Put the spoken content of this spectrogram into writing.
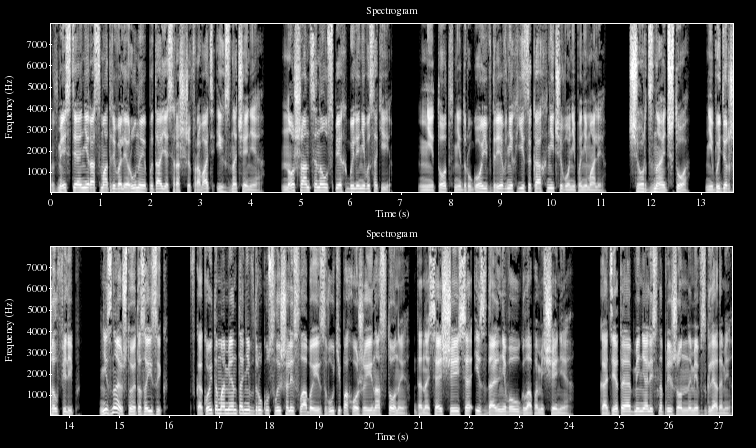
Вместе они рассматривали руны, пытаясь расшифровать их значение. Но шансы на успех были невысоки. Ни тот, ни другой в древних языках ничего не понимали. «Черт знает что!» — не выдержал Филипп. «Не знаю, что это за язык. В какой-то момент они вдруг услышали слабые звуки, похожие на стоны, доносящиеся из дальнего угла помещения. Кадеты обменялись напряженными взглядами.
